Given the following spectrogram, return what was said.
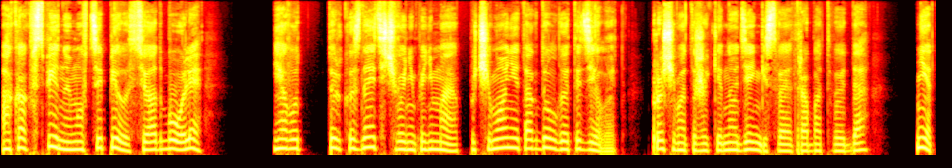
А как в спину ему вцепилось все от боли. Я вот только знаете, чего не понимаю? Почему они так долго это делают? Впрочем, это же кино, деньги свои отрабатывают, да? Нет,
